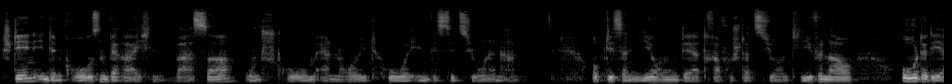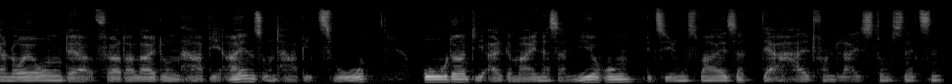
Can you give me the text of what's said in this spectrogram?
stehen in den großen Bereichen Wasser und Strom erneut hohe Investitionen an. Ob die Sanierung der Trafostation Tiefenau oder die Erneuerung der Förderleitungen HB1 und HB2 oder die allgemeine Sanierung bzw. der Erhalt von Leistungsnetzen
